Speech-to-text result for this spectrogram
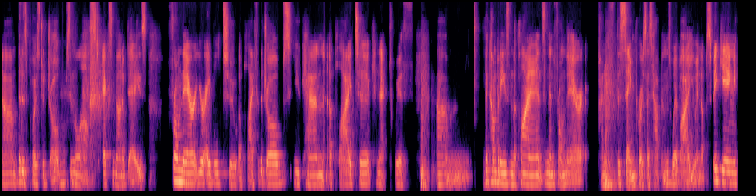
um, that has posted jobs in the last X amount of days. From there, you're able to apply for the jobs. You can apply to connect with um, the companies and the clients. And then from there, kind of the same process happens whereby you end up speaking.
